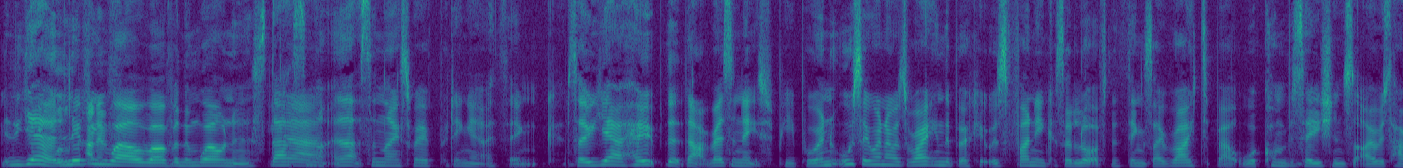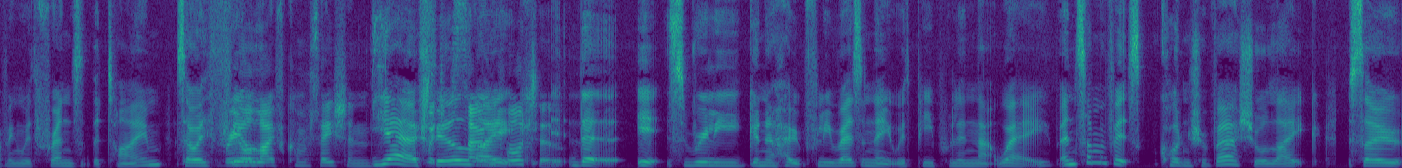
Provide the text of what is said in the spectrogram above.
yeah, living kind of- well rather than wellness. That's Yeah. ni- that's a nice way of putting it, I think. So yeah, I hope that that resonates with people. And also, when I was writing the book, it was funny because a lot of the things I write about were conversations that I was having with friends at the time. So I feel real life conversations. yeah, I feel so like important. that it's really going to hopefully resonate with people in that way. And some of it's controversial, like, so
